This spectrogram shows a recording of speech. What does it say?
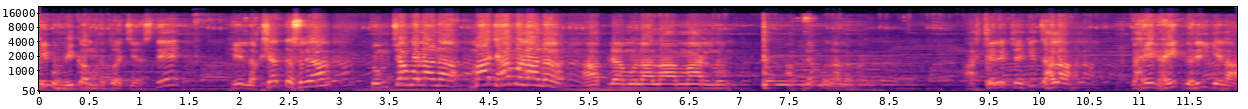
ही भूमिका महत्वाची असते. हे लक्षात असू द्या. तुमच्या मुलानं माझ्या मुलानं आपल्या मुलाला मारलं. आपल्या मुलाला मारलं. आश्चर्यचकित झाला. घाईघाईत घरी गेला.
